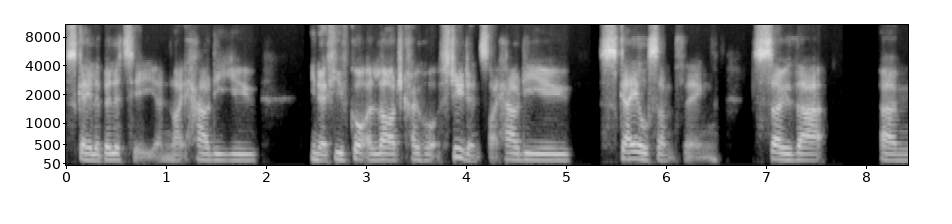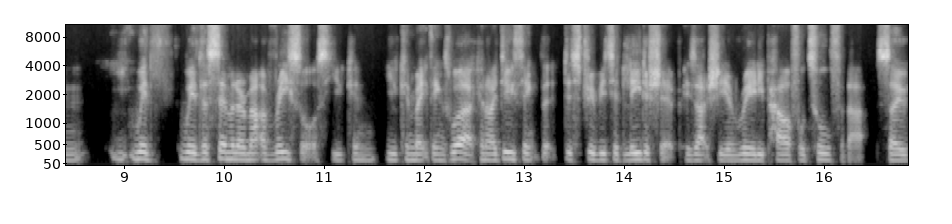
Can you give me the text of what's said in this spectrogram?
scalability and like how do you you know if you've got a large cohort of students like how do you scale something so that um, with with a similar amount of resource you can you can make things work? And i do think that distributed leadership is actually a really powerful tool for that. So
